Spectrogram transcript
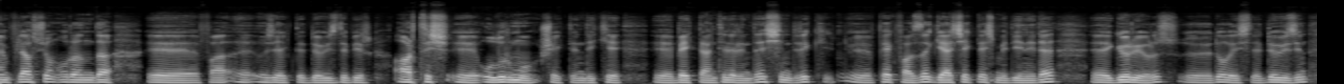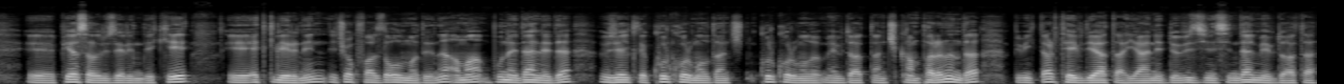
enflasyon oranında e, fa- e, özellikle dövizde bir artış e, olur mu şeklindeki e, beklentilerinde şimdilik e, pek fazla gerçekleşmediğini de e, görüyoruz. E, dolayısıyla dövizin e, piyasalar üzerindeki etkilerinin çok fazla olmadığını ama bu nedenle de özellikle kur korumalıdan kur korumalı mevduattan çıkan paranın da bir miktar tevdiata yani döviz cinsinden mevduata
